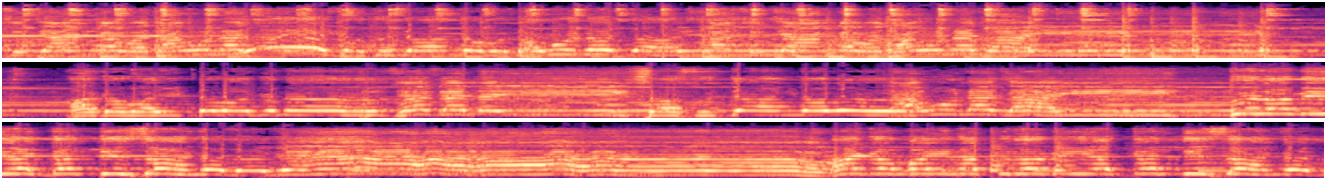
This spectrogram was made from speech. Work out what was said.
सासूच्या अंगावर धावून जाई. सासूच्या अंगावर धावून जाई. सासूच्या अंगावर धावून जाई. अग वाईट वागणं. तुझं तुला मी एक गंदी सांगल अग महिना तुला मी एक गंदी सांगल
